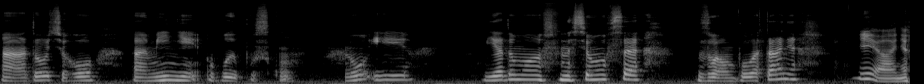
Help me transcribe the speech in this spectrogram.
а, до цього міні-випуску. Ну і я думаю, на цьому все. З вами була Таня і Аня.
